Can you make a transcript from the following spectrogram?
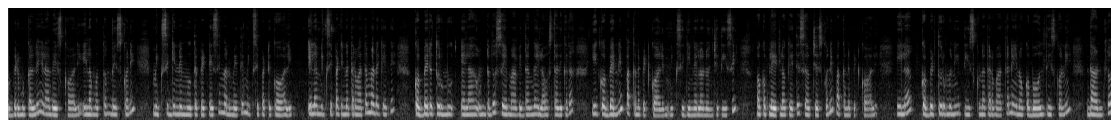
కొబ్బరి ముక్కల్ని ఇలా వేసుకోవాలి. ఇలా మొత్తం వేసుకొని మిక్సీ గిన్నె మూత పెట్టేసి మనమైతే మిక్సీ పట్టుకోవాలి. ఇలా మిక్సీ పట్టిన తర్వాత మనకైతే కొబ్బరి తురుము ఎలా ఉంటుందో సేమ్ ఆ విధంగా ఇలా వస్తుంది కదా. ఈ కొబ్బరిని పక్కన పెట్టుకోవాలి. మిక్సీ గిన్నెలో నుంచి తీసి ఒక ప్లేట్లోకి అయితే సర్వ్ చేసుకొని పక్కన పెట్టుకోవాలి. ఇలా కొబ్బరి తురుముని తీసుకున్న తర్వాత నేను ఒక బౌల్ తీసుకొని దాంట్లో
